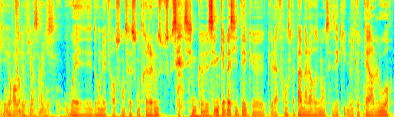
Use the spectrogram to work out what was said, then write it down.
qui nous rendent de fiers services. Oui, et dont les forces françaises sont très jalouses, parce que c'est une, une, capacité que, que la France n'a pas malheureusement, ces hélicoptères lourds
